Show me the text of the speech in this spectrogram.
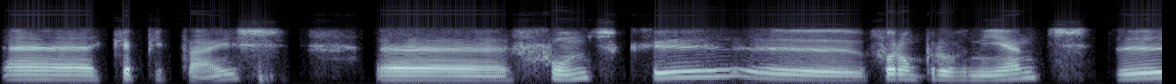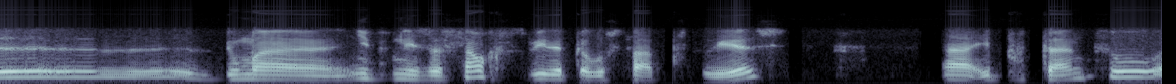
uh, capitais, uh, fundos que uh, foram provenientes de, de, uma indemnização recebida pelo Estado português. e, portanto,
